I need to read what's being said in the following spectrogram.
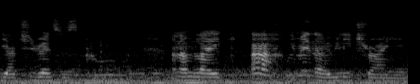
their children to school and i'm like ah women are really trying.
